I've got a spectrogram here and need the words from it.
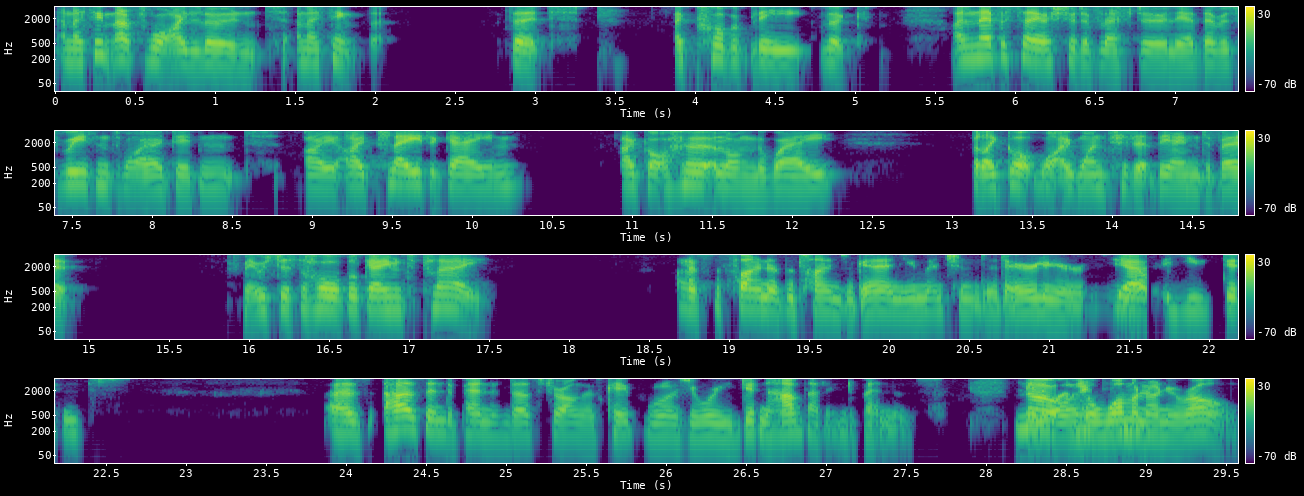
And I think that's what I learned. And I think that that I probably look. I'll never say I should have left earlier. There was reasons why I didn't. I I played a game. I got hurt along the way, but I got what I wanted at the end of it. It was just a horrible game to play. And it's a sign of the times again. You mentioned it earlier. you Yeah. know, You didn't, as as independent, as strong, as capable as you were, you didn't have that independence. No, you know, as a woman on your own.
